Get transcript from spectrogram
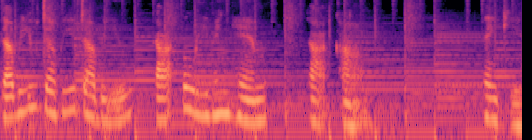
www.believinghim.com. Thank you.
